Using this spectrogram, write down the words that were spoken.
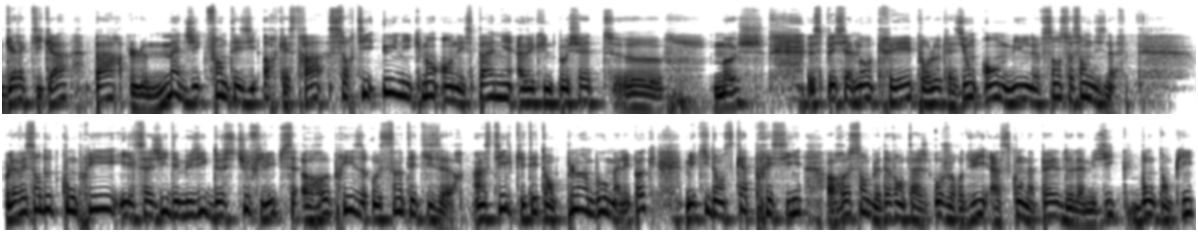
Galactica par le Magic Fantasy Orchestra, sorti uniquement en Espagne avec une pochette euh, moche, spécialement créée pour l'occasion en 1979. Vous l'avez sans doute compris, il s'agit des musiques de Stu Phillips reprises au synthétiseur, un style qui était en plein boom à l'époque, mais qui dans ce cas précis ressemble davantage aujourd'hui à ce qu'on appelle de la musique bon tant pis,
